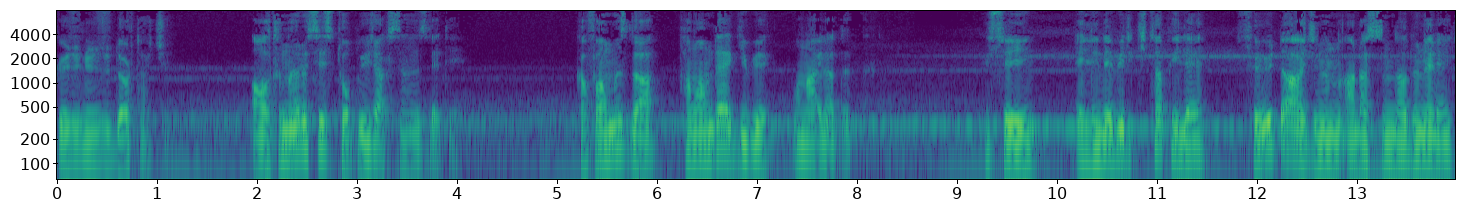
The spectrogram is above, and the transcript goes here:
gözünüzü dört açın. Altınları siz toplayacaksınız dedi. Kafamızla tamam der gibi onayladık. Hüseyin elinde bir kitap ile söğüt ağacının arasında dönerek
